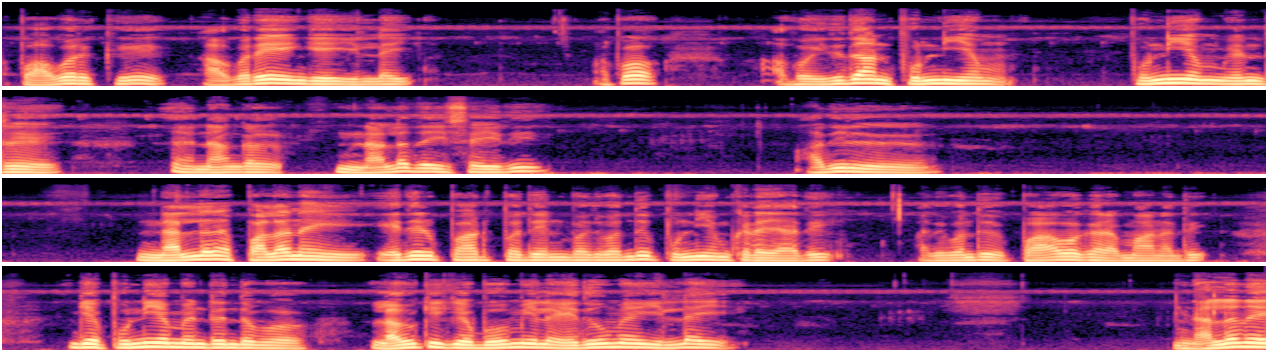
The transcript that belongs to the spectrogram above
அப்போ அவருக்கு அவரே இங்கே இல்லை. அப்போது அப்போ இதுதான் புண்ணியம். புண்ணியம் என்று நாங்கள் நல்லதை செய்து அதில் நல்ல பலனை எதிர்பார்ப்பது என்பது வந்து புண்ணியம் கிடையாது. அது வந்து பாவகரமானது. இங்கே புண்ணியம் என்று இந்த லௌகிக பூமியில் எதுவுமே இல்லை. நல்லதை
